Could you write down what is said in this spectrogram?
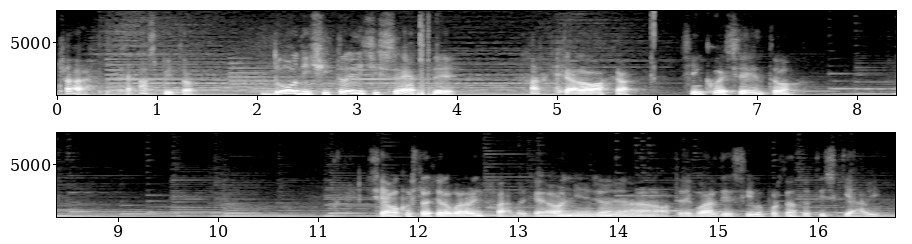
Cioè, caspita. 12, 13, 7. Porca loca. 500. Siamo costretti a lavorare in fabbrica ogni giorno della notte. Le guardie del Sibo portano tutti schiavi.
